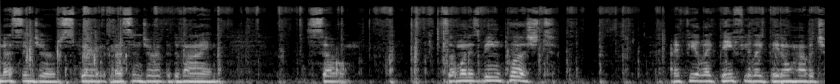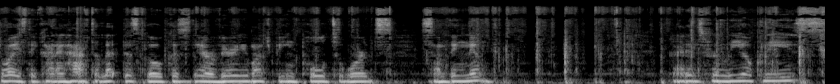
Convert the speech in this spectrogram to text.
messenger of spirit, messenger of the divine. So someone is being pushed. I feel like they feel like they don't have a choice. They kind of have to let this go because they are very much being pulled towards something new. Guidance for Leo, please.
